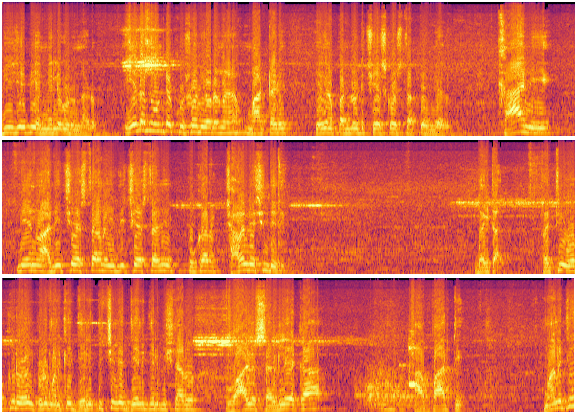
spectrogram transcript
BJP MLA కూడా ఉన్నాడు. ఏదన్నా ఉంటే కూర్చొని ఎవరైనా మాట్లాడి ఏదైనా పనులు ఉంటే చేసుకోవచ్చు తప్పేం లేదు. కానీ నేను అది చేస్తాను ఇది చేస్తాను పుకారు చాలా లేచింది ఇది. బయట ప్రతి ఒక్కరూ ఇప్పుడు మనకి గెలిపించింది దేనికి గెలిపించినారు? వాళ్ళు సరిలేక ఆ పార్టీ. మనకి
